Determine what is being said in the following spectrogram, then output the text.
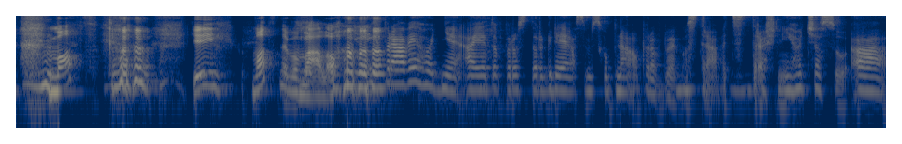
Moc? je jich moc nebo málo? je, je jich právě hodně a je to prostor, kde já jsem schopná opravdu jako strávit strašného času a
